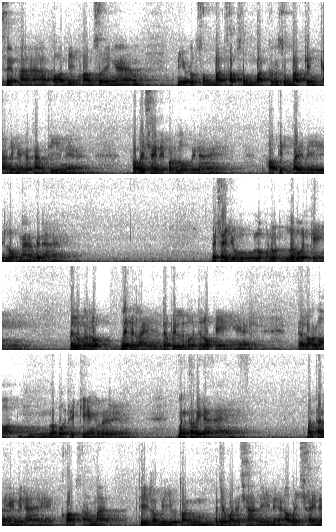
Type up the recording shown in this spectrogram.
เสื้อผ้าอาภรมีความสวยงาม มีรูปสมบัติทรัพย์สมบัติคุณสมบัติเก่งกาจยังไงก็ตามทีเนี่ยเอาไปใช้ในปรโลกไม่ได้ เอาติดไปในโลกหน้าไม่ได้ ไม่ใช่อยู่โลกมนุษย์ระเบิดเก่ง ไปลงนรกไม่เป็นไร เดี๋ยวเป็นระเบิดนรกเองฮะแต่เรารอดระเบิดให้เกี้ยงเลย มันก็ไม่ได้ มันทำยังไงไม่ได้ ความสามารถ ที่เรามีอยู่ตอนปัจจุบันชาตินี้เนี่ยเอาไปใช้ใน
